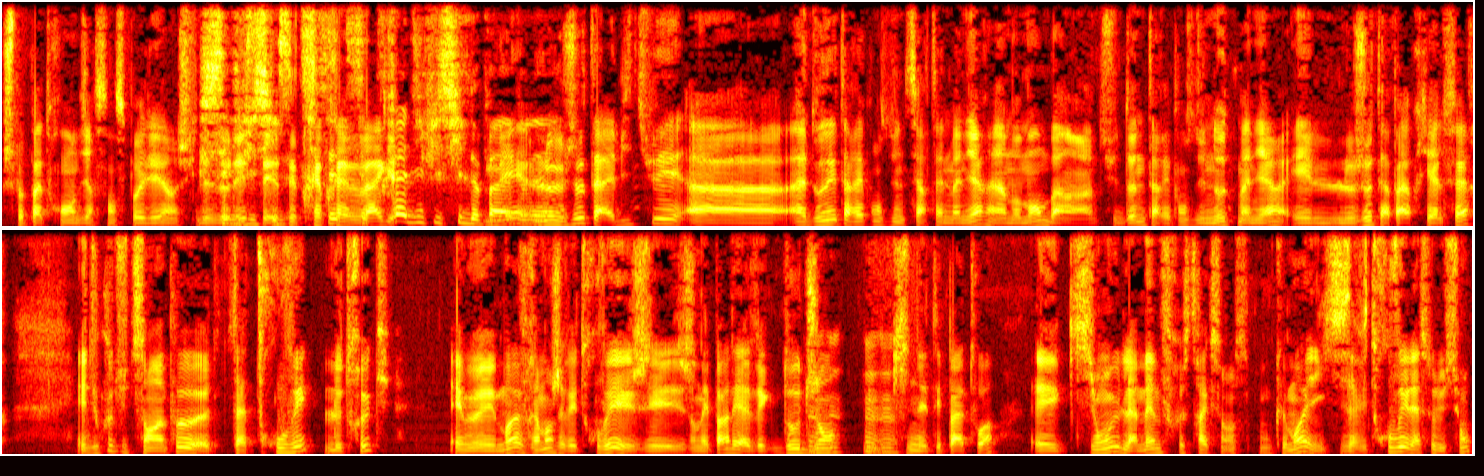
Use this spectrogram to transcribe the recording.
Je peux pas trop en dire sans spoiler, hein, je suis désolé, c'est très très vague. C'est très difficile de pas. Mais euh, le jeu t'a habitué à, à donner ta réponse d'une certaine manière et à un moment, ben, tu donnes ta réponse d'une autre manière et le jeu t'a pas appris à le faire. Et du coup, tu te sens un peu, euh, t'as trouvé le truc. Et moi, vraiment, j'avais trouvé, j'en ai parlé avec d'autres gens Mhm, mhm. qui n'étaient pas toi et qui ont eu la même frustration que moi et qui avaient trouvé la solution,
